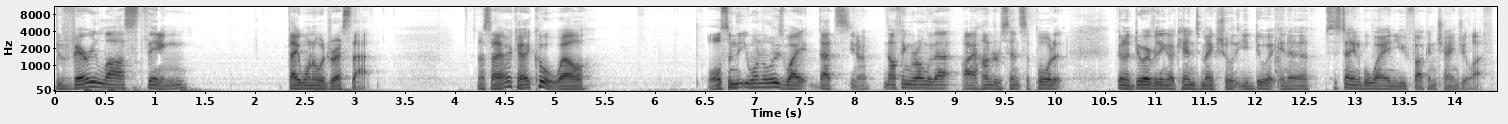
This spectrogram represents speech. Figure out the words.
The very last thing they want to address that. And I say, okay, cool. Well, awesome that you want to lose weight. That's, you know, nothing wrong with that. I 100% support it. I'm going to do everything I can to make sure that you do it in a sustainable way and you fucking change your life.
